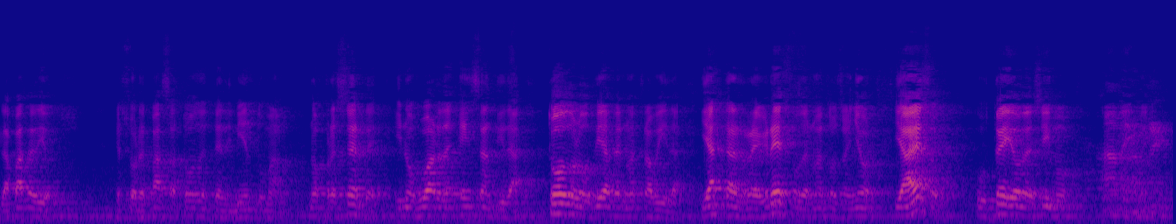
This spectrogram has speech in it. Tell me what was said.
La paz de Dios que sobrepasa todo entendimiento humano, nos preserve y nos guarde en santidad todos los días de nuestra vida y hasta el regreso de nuestro Señor. Y a eso usted y yo decimos, amén.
